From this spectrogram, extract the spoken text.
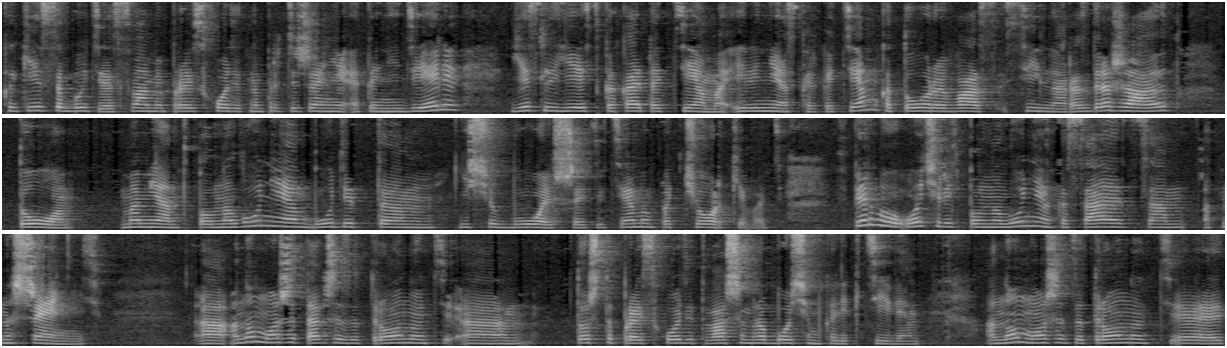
какие события с вами происходят на протяжении этой недели, если есть какая-то тема или несколько тем, которые вас сильно раздражают, то момент полнолуния будет эм, еще больше эти темы подчеркивать. В первую очередь полнолуние касается отношений. А, оно может также затронуть эм, то, что происходит в вашем рабочем коллективе. Оно может затронуть э,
